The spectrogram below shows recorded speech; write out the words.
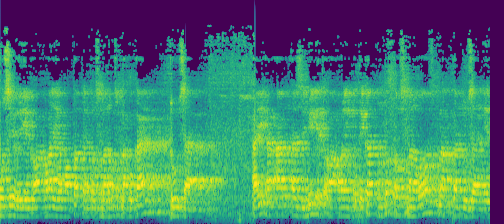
musyirin, orang-orang yang ngotot dan terus menerus melakukan dosa. Ai azimin itu orang-orang yang bertekad untuk terus menerus melakukan dosanya.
